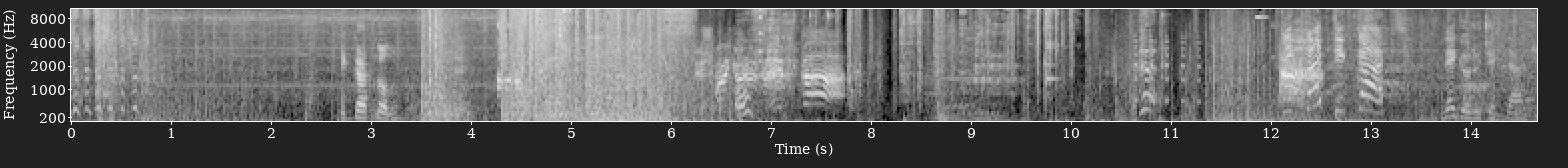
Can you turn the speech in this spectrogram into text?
Tut, tut, tut, tut, tut. Dikkatli olun. Dikkat dikkat. Ne görecekler ki?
